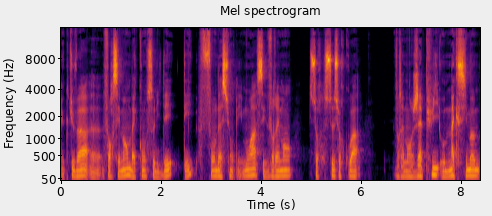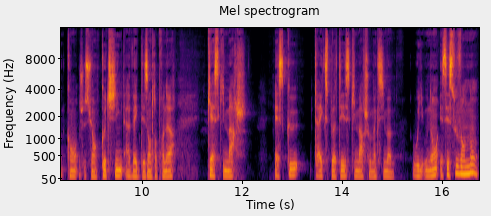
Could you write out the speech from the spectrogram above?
que tu vas forcément bah, consolider tes fondations. Et moi, c'est vraiment sur ce sur quoi vraiment j'appuie au maximum quand je suis en coaching avec des entrepreneurs. Qu'est-ce qui marche? Est-ce que tu as exploité ce qui marche au maximum? Oui ou non? Et c'est souvent non.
